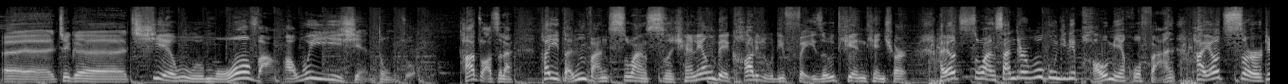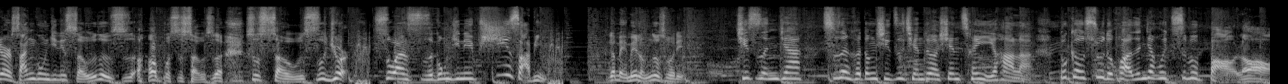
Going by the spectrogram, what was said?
呃，这个切勿模仿啊，危险动作。他爪子呢？他一顿饭吃完四千两百卡路里的肥肉甜甜圈儿，还要吃完三点五公斤的泡面和饭，还要吃二点三公斤的瘦肉丝，哦，不是寿司，是寿司卷儿，吃完十公斤的披萨饼。这个妹妹弄着说的，其实人家吃任何东西之前都要先称一下了，不够数的话，人家会吃不饱了。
